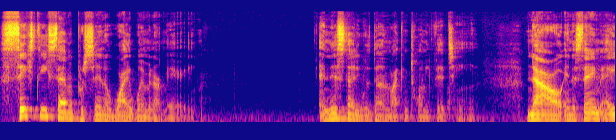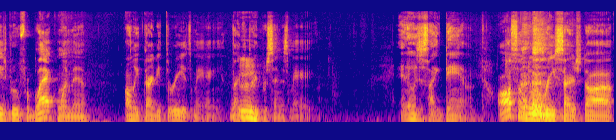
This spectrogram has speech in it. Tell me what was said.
67% of white women are married. And this study was done like in 2015. Now, in the same age group for black women, only 33 is married. 33% is married. And it was just like, damn. Also doing research, dog.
